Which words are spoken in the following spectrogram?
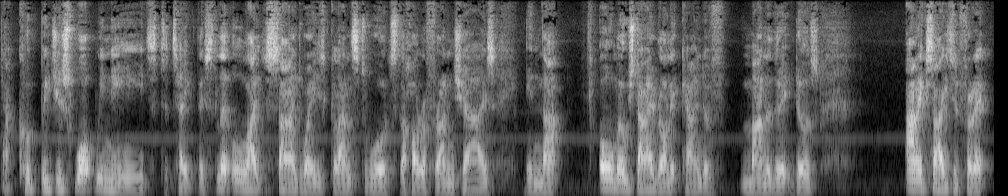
that could be just what we need to take this little like sideways glance towards the horror franchise in that almost ironic kind of manner that it does. I'm excited for it.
